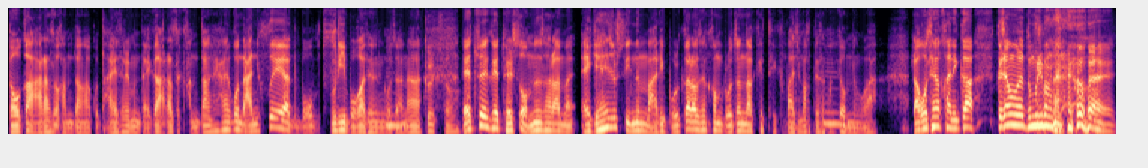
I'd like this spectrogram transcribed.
너가 알아서 감당하고 나의 삶은 내가 알아서 감당하고 난 후에야 뭐 둘이 뭐가 되는 거잖아. 그렇죠. 애초에 그게 될 수 없는 사람에게 해줄 수 있는 말이 뭘까라고 생각하면 로전 나케트의 그 마지막 대사밖에 음. 없는 거야. 라고 생각하니까 그 장면에 눈물이 막 나요. 네,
